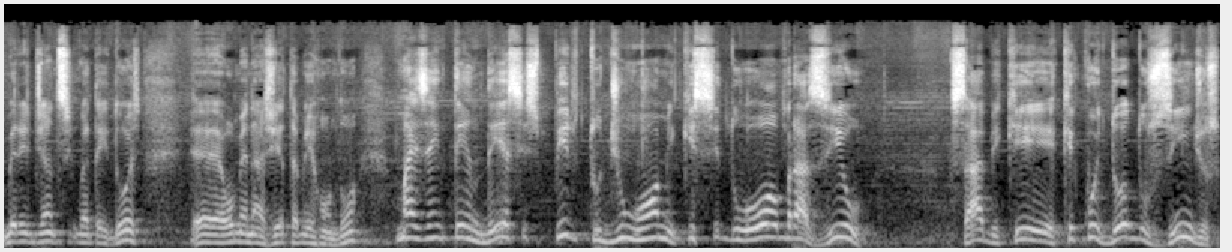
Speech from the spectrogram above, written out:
Meridiano 52, é, homenageia também Rondon, mas é entender esse espírito de um homem que se doou ao Brasil, sabe? Que, que cuidou dos índios.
